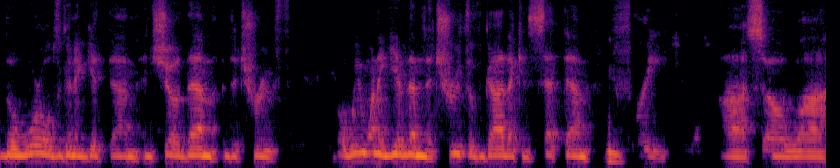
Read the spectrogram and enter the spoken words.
the world's going to get them and show them the truth. But we want to give them the truth of God that can set them mm. free. Uh, so, uh,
